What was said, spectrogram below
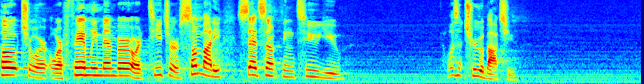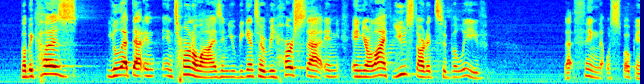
coach or, or a family member or a teacher or somebody said something to you that wasn't true about you. But because you let that in, internalize and you begin to rehearse that in, in your life, you started to believe that thing that was spoken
